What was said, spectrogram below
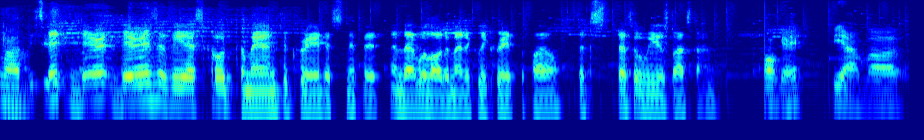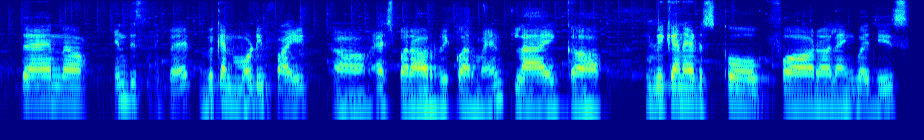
uh, this is there. There is a VS Code command to create a snippet, and that will automatically create the file. That's that's what we used last time. Okay. Yeah. Uh, then uh, in this snippet, we can modify it uh, as per our requirement, like we can add scope for uh, languages.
